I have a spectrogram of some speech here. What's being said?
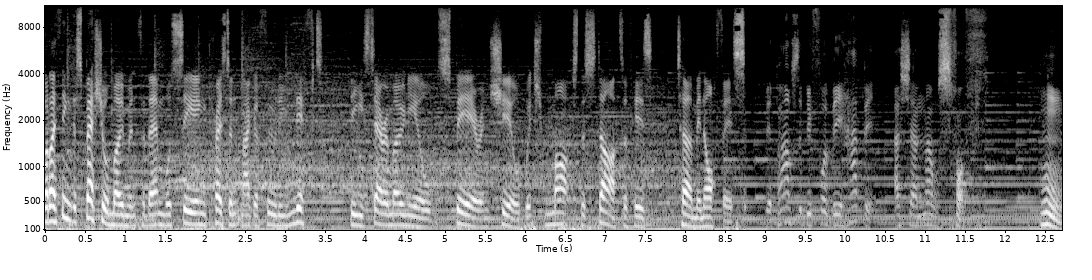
But I think the special moment for them was seeing President Magufuli lift the ceremonial spear and shield, which marks the start of his term in office. The Bible said, before they happen, I shall announce forth. Hmm.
